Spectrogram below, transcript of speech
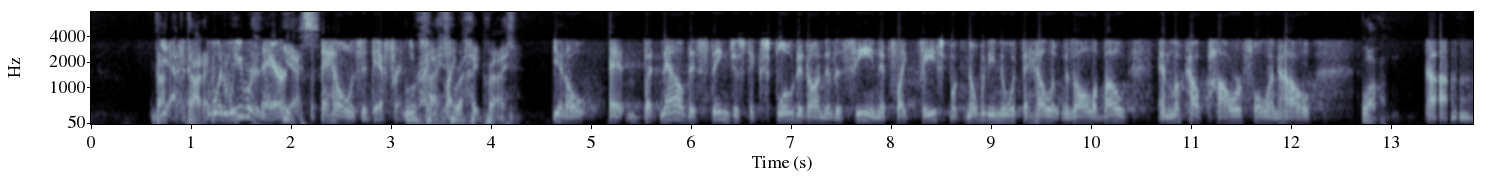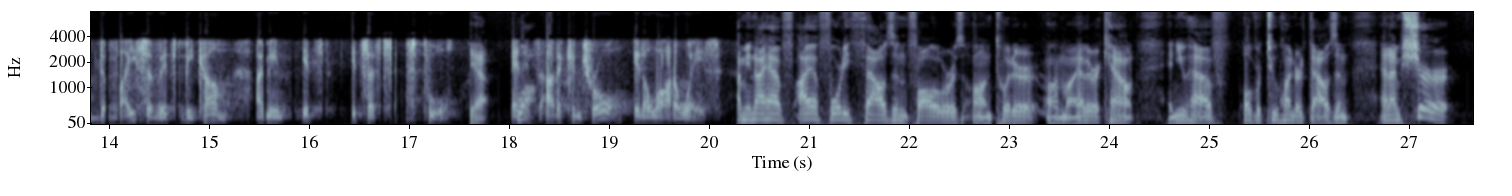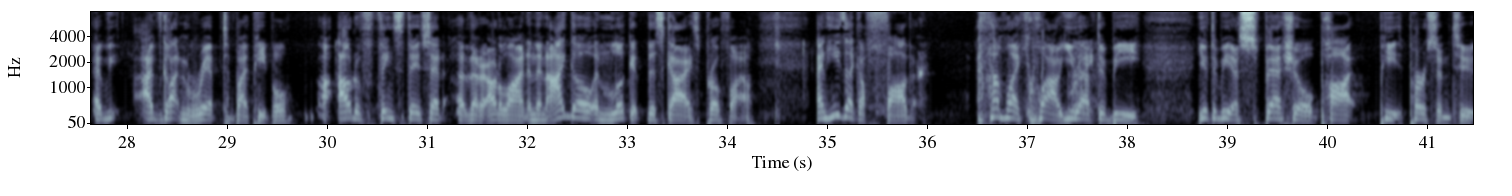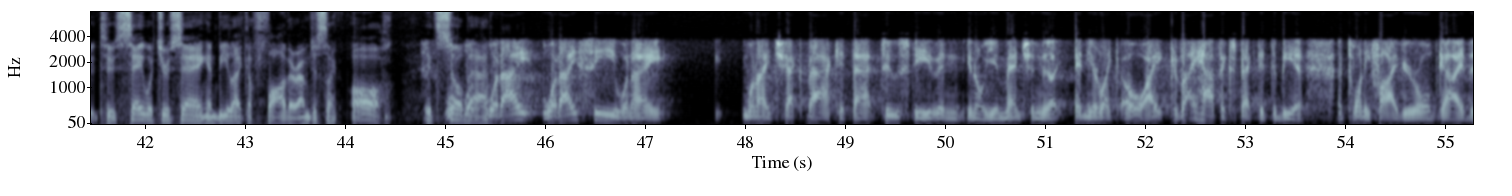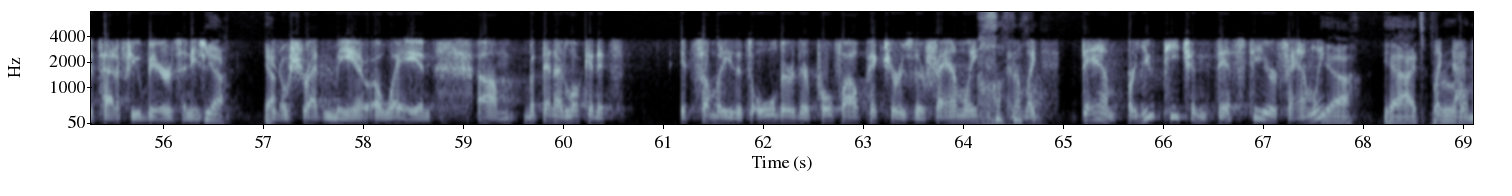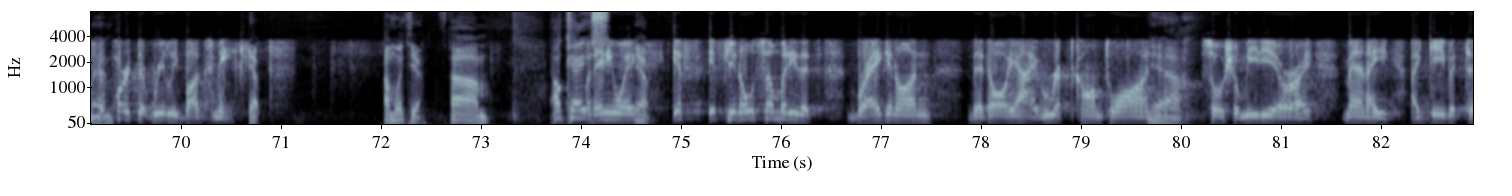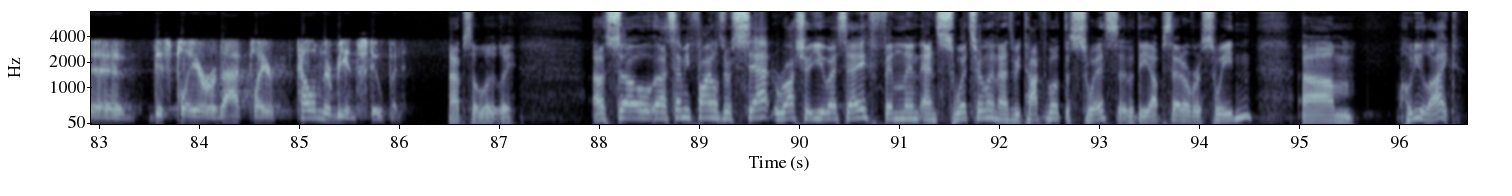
Got, yes, got it. when we were there, Yes. what the hell was the difference, right? Right, Like, right, right. You know eh, but now this thing just exploded onto the scene. It's like facebook. Nobody knew what the hell it was all about and look how powerful and how Well, um, divisive it's become. I mean it's it's a cesspool. Yeah. and well, it's out of control in a lot of ways. I mean, I have I have forty thousand followers on Twitter on my other account, and you have over two hundred thousand. And I'm sure I've, I've gotten ripped by people out of things that they've said uh, that are out of line, and then I go and look at this guy's profile, and he's like a father, and I'm like, wow, you Right. have to be you have to be a special pot pe- person to to say what you're saying and be like a father. I'm just like, oh, it's so Well, what, bad. what i what i see when i when I check back at that too, Steve, and you know, you mentioned, and you're like, oh, I, because I half expect it to be a, a 25 year old guy that's had a few beers and he's, Yeah, just, yeah. you know, shredding me away, and um, but then I look and it's it's somebody that's older. Their profile picture is their family, and I'm like, damn, are you teaching this to your family? yeah, yeah, it's like brutal, that's man. the part that really bugs me. Yep. I'm with you. Um, okay. But anyway, Yep. if if you know somebody that's bragging on that, oh yeah, I ripped Comtois on Yeah. social media, or I man, I I gave it to this player or that player, tell them they're being stupid. Absolutely. Uh, so uh, semifinals are set: Russia, USA, Finland, and Switzerland. As we talked about, the Swiss uh, with the upset over Sweden. Um, who do you like?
